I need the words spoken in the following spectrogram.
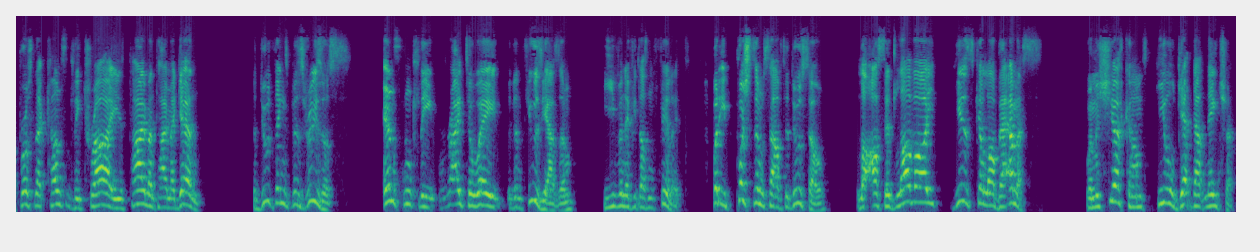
person that constantly tries time and time again to do things bizrizus, instantly, right away, with enthusiasm, even if he doesn't feel it. But he pushed himself to do so. La'asid lavai yizka be'emes. When Mashiach comes, he will get that nature.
